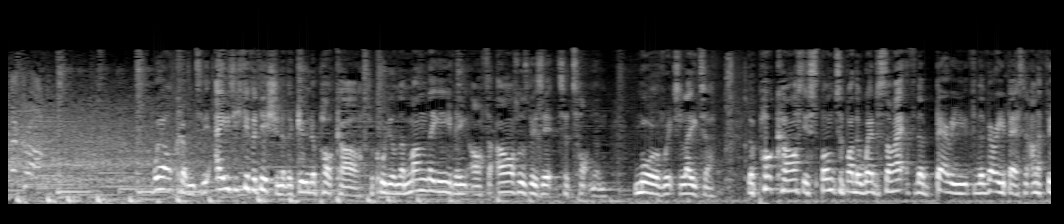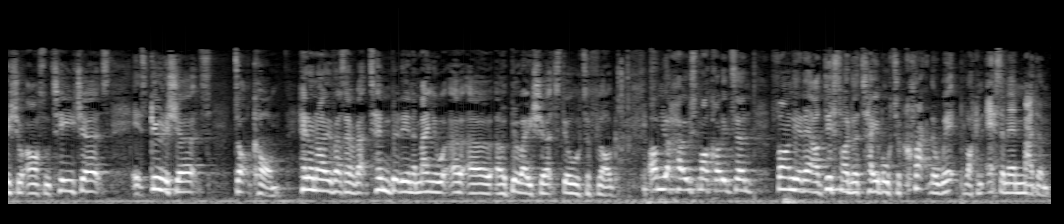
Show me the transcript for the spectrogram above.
Of the crop. Welcome to the 85th edition of the Gooner podcast, recorded on the Monday evening after Arsenal's visit to Tottenham. More of which later. The podcast is sponsored by the website for the very for the very best unofficial Arsenal t-shirts. It's goonershirts.com. Head on over as I have about 10 billion Emmanuel uh, uh, uh, Eboué shirts still to flog. I'm your host, Marc Ollington. Finally allowed this side of the table to crack the whip like an S&M madam.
